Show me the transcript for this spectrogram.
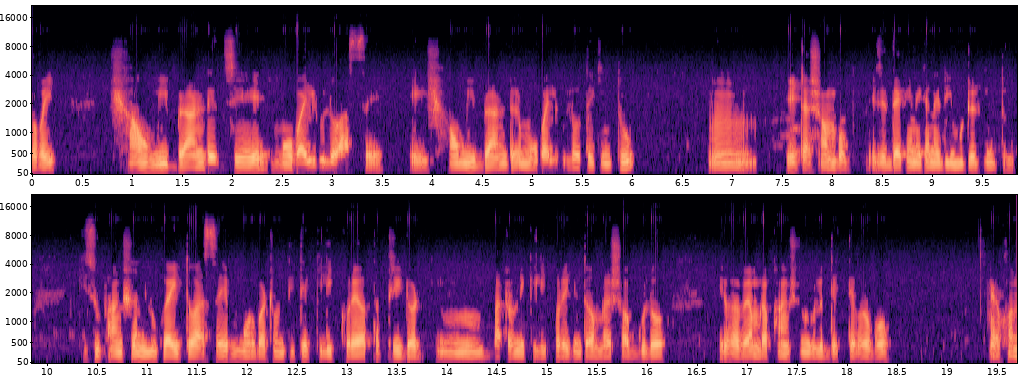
সবাই। শাওমি ব্র্যান্ডের যে মোবাইলগুলো আছে, এই শাওমি ব্র্যান্ডের মোবাইলগুলোতে কিন্তু এটা সম্ভব। এই যে দেখেন এখানে রিমোটের কিন্তু কিছু ফাংশন লুকায়িত আছে। মোর বাটনটিতে ক্লিক করে, অর্থাৎ থ্রি ডট বাটনে ক্লিক করে কিন্তু আমরা সবগুলো, এভাবে আমরা ফাংশনগুলো দেখতে পাবো। এখন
